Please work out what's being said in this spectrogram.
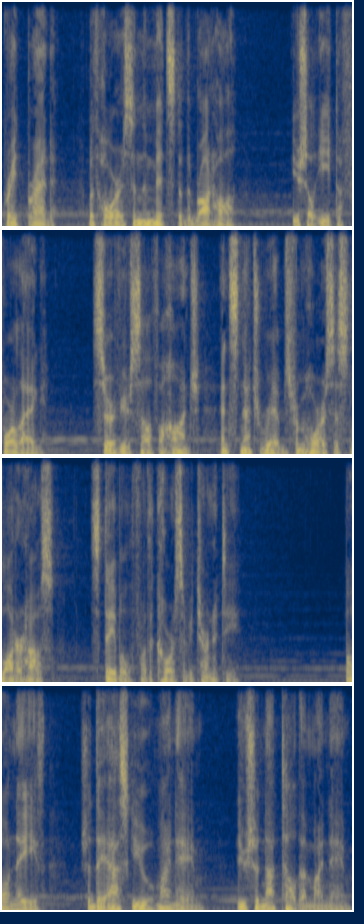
great bread, with Horus in the midst of the broad hall. You shall eat a foreleg. Serve yourself a haunch, and snatch ribs from Horus's slaughterhouse stable for the course of eternity. O Naith, should they ask you my name, you should not tell them my name.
